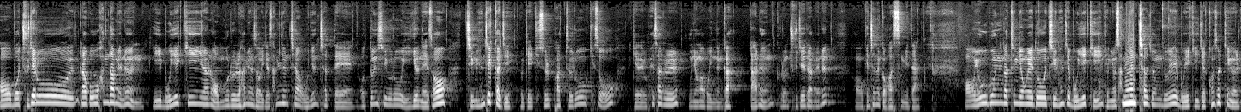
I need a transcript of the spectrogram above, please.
어, 뭐 주제로라고 한다면은 이 모이에킹이라는 업무를 하면서 이제 3년차, 5년차 때 어떤 식으로 이겨내서 지금 현재까지 이렇게 기술 파트로 계속 이렇게 회사를 운영하고 있는가 라는 그런 주제라면은 어, 괜찮을 것 같습니다. 어, 요분 같은 경우에도 지금 현재 모이에킹 경영 3년차 정도의 모이에킹 이제 컨설팅을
